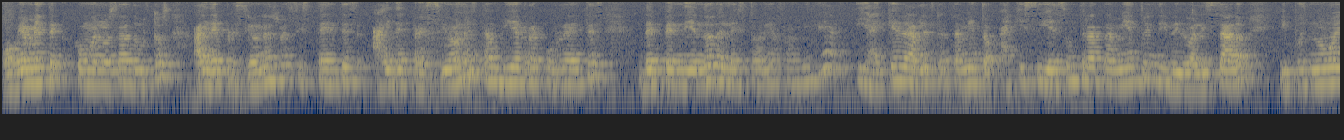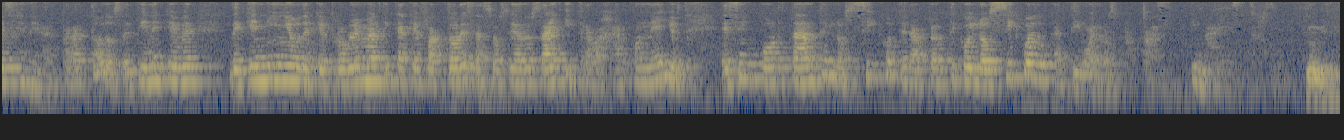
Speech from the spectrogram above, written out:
obviamente, como en los adultos, hay depresiones resistentes, hay depresiones también recurrentes dependiendo de la historia familiar y hay que darle tratamiento. Aquí sí es un tratamiento individualizado y pues no es general para todos. Se tiene que ver de qué niño, de qué problemática, qué factores asociados hay y trabajar con ellos es importante lo psicoterapéutico y lo psicoeducativo en los papás y maestros. Muy bien.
